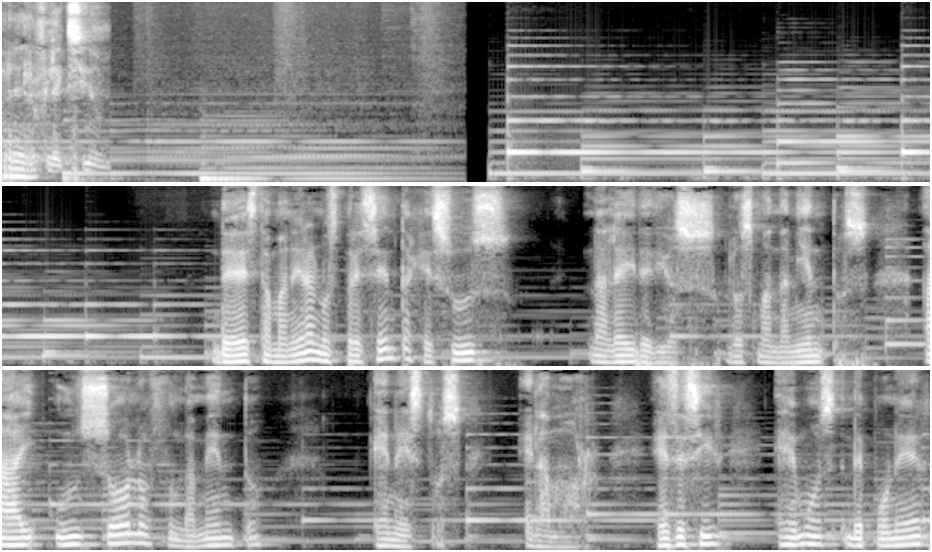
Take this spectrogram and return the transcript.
Reflexión. De esta manera nos presenta Jesús la ley de Dios, los mandamientos, hay un solo fundamento en estos, el amor. Es decir, hemos de poner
